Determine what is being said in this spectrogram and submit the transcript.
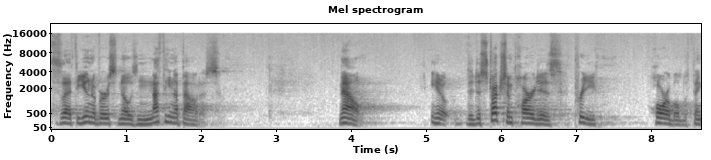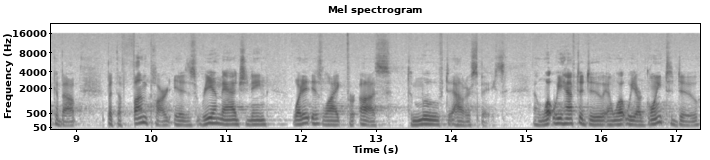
so that the universe knows nothing about us. Now, you know, the destruction part is pretty horrible to think about, but the fun part is reimagining what it is like for us to move to outer space and what we have to do and what we are going to do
